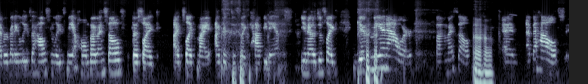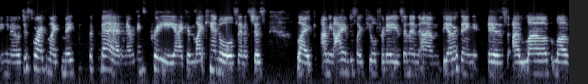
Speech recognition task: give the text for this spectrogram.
everybody leaves the house and leaves me at home by myself, that's like it's like my I could just like happy dance, you know, just like give me an hour by myself Uh huh. and at the house, you know, just where I can like make the bed and everything's pretty and I can light candles and it's just like I mean I am just like fueled for days. And then um, the other thing is I love love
